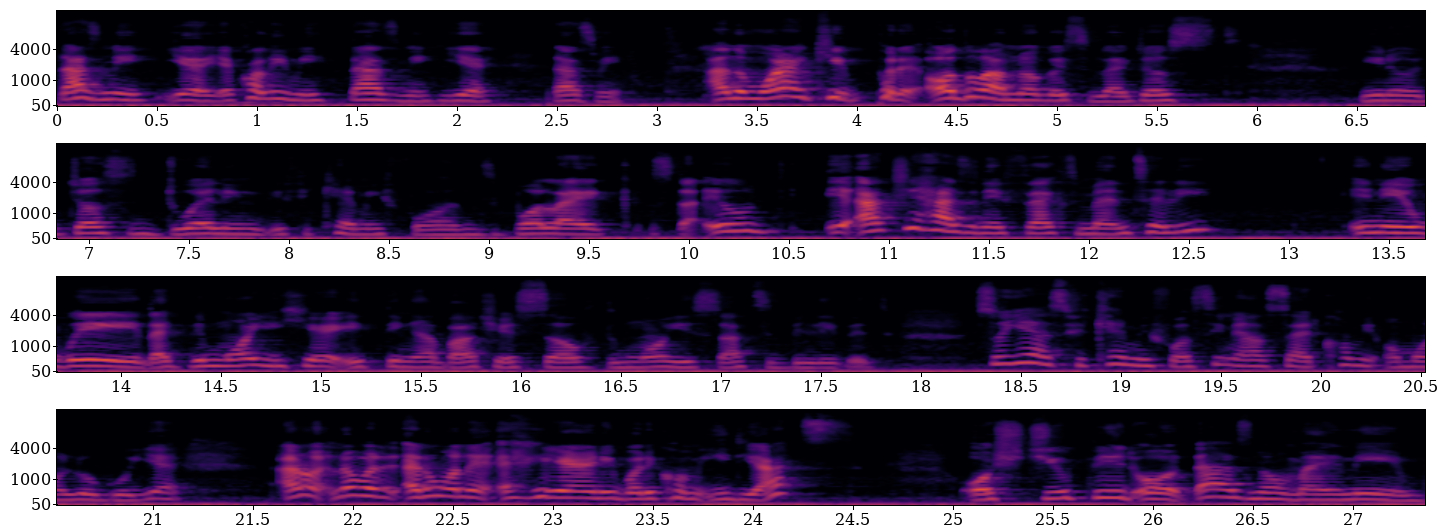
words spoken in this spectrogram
that's me. Yeah, you're calling me. That's me. Yeah, that's me. And the more I keep putting, although I'm not going to like just, you know, just dwelling the Fikemi funds, but like, it, it actually has an effect mentally in a way like the more you hear a thing about yourself the more you start to believe it so yes, me for see me outside, call me logo. Yeah, I don't nobody. I don't want to hear anybody call me idiots or stupid or that's not my name.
